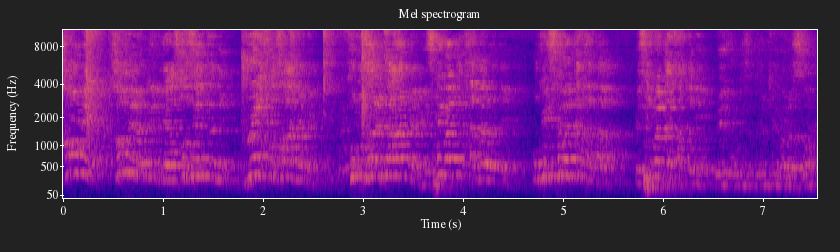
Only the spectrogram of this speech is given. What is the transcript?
처음에 처음에 여기 내가 서서했더니 왜 서서하냐며 동선을 짜라며 세 발짝 간다 그랬더니 오케이 세 발짝 간다 세 발짝 갔더니 왜 거기서 그렇게 걸었어?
